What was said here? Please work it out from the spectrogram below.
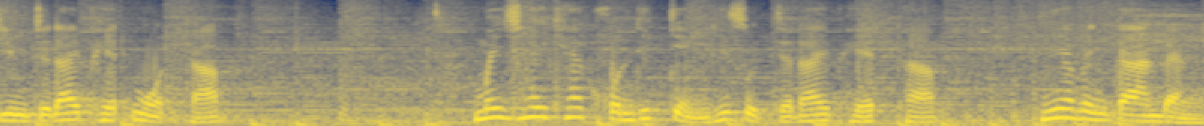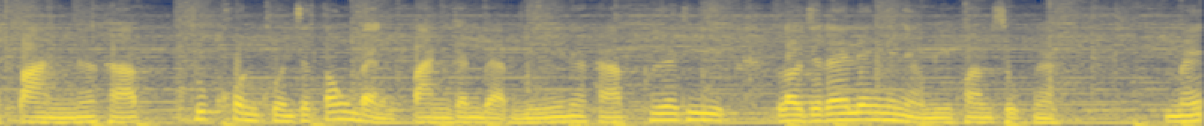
กิลจะได้เพชรหมดครับไม่ใช่แค่คนที่เก่งที่สุดจะได้เพชรครับเนี่ยเป็นการแบ่งปันนะครับ ทุกคนควรจะต้องแบ่งปันกันแบบนี้นะครับ เพื่อที่เราจะได้เล่นกันอย่างมีความสุขนะไม่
